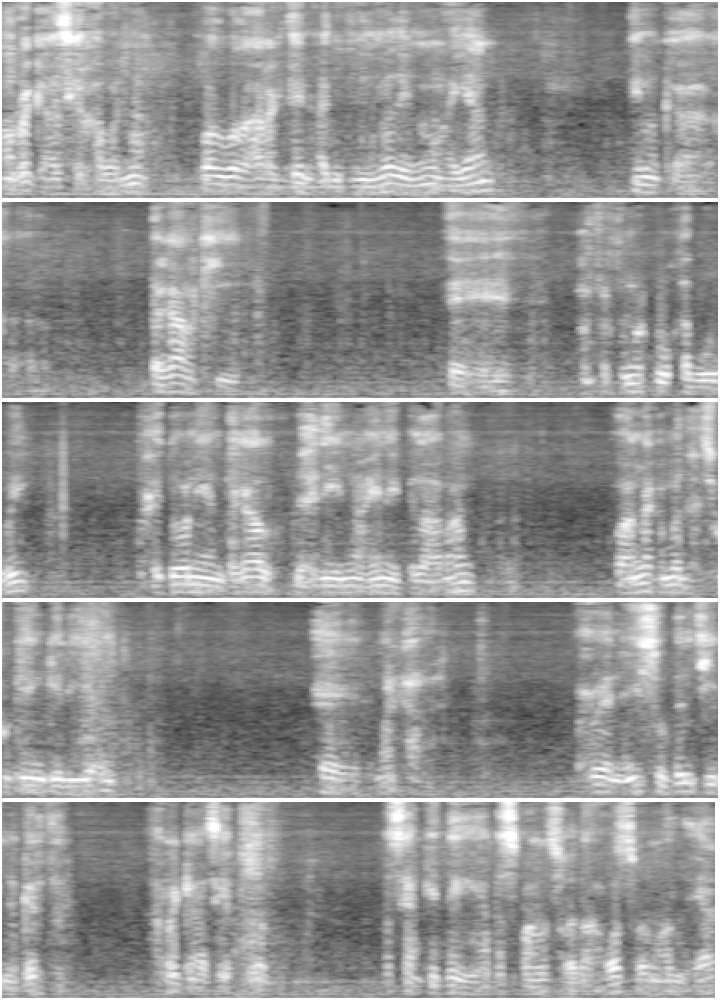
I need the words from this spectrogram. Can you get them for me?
oon raggaa iska qabanno. Waad wada aragteen cadifnimaday noo hayaan imanka dagaalkii. Canfartu markuu qaboobay waxay doonayaan dagaal dhexdeenna inay bilaabaan oo annaga madax isku keengeliyaan marka waxaweyaan ciisow dantiina garta raggaa iska qaban baskaan ka degayaa bas baan la socdaa hoos baan u hadlayaa.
